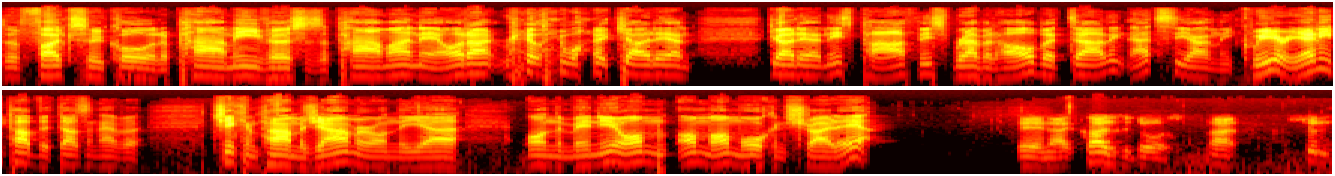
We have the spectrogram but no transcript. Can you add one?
the folks who call it a palmy versus a parma. Now, I don't really want to go down go down this path, this rabbit hole, but uh, I think that's the only query. Any pub that doesn't have a chicken parmigiana on the uh, on the menu, I'm I'm I'm walking straight out. Yeah, no, close the doors. No, shouldn't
